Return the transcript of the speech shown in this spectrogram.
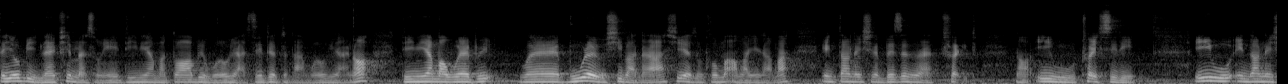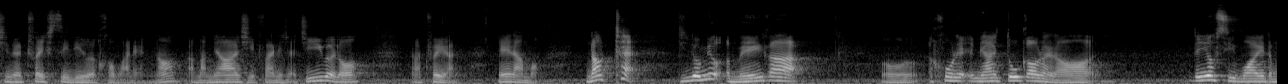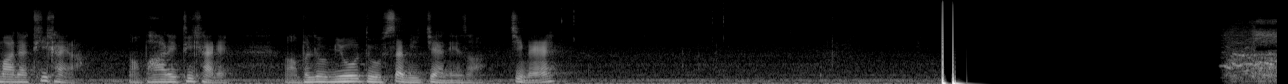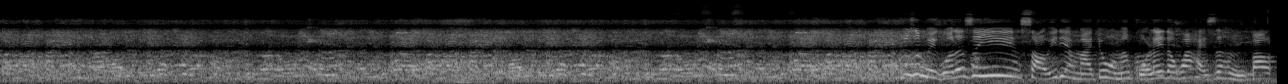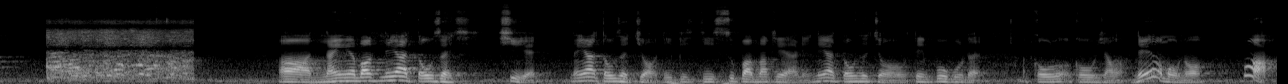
တရုတ်ပြည်လည်းဖြစ်မှဆိုရင်ဒီနေရာမှာတွားပြီးဝယ်လို့ရဈေးတက်တက်တာဝယ်လို့ရเนาะဒီနေရာမှာဝယ်ပြီးဝယ်ဘူးတယ်ရှိပါတာရှိရဆိုကိုမအမှားရေးတာမှာ international business and trade เนาะ EU trade city EU international trade city ကိုခေါ်ပါတယ်เนาะအမှာအများရှိ financial အကြီးပဲเนาะဒါ trade ရနေတာမို့နောက်ထပ်ဒီလိုမျိုးအမေရိကဟိုအခုလည်းအများကြီးတိုးကောက်နေတော့တရုတ်စီးပွားရေးတမန်နဲ့ထိခိုင်တာเนาะဘာတွေထိခိုင်လဲ အာဘယ်လိုမျိုးသူဆက်ပြီးကြံနေဆိုတာကြည့်မယ် 就是美国的生意少一点嘛，就我们国内的话还是很爆。 အာနိုင်ငံပေါင်း230ရှိတယ် 那样都是叫的比的 supermarket，那样都是叫店铺部的购购物箱，那样么喏，哇！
